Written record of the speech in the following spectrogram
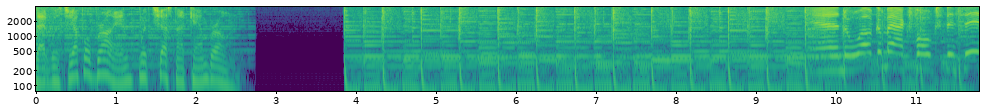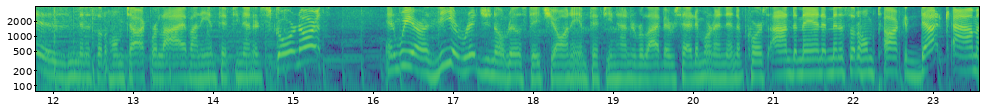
That was Jeff O'Brien with Chestnut Cambronne. And welcome back, folks. This is Minnesota Home Talk. We're live on AM 1500 SKOR North. And we are the original real estate show on AM 1500. We're live every Saturday morning and, of course, on demand at MinnesotaHometalk.com.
